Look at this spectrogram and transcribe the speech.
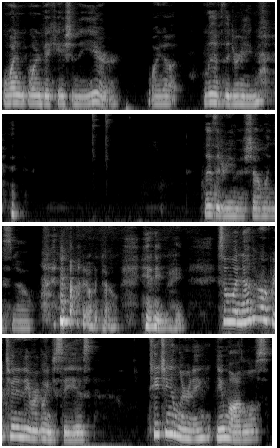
one one vacation a year. Why not live the dream? live the dream of shoveling snow. I don't know. Anyway, so another opportunity we're going to see is teaching and learning new models.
